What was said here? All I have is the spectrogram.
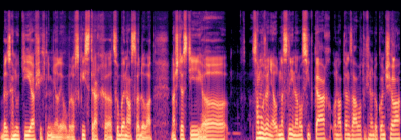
bez hnutí a všichni měli obrovský strach, co bude následovat. Naštěstí samozřejmě odnesli na nosítkách, ona ten závod už nedokončila,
